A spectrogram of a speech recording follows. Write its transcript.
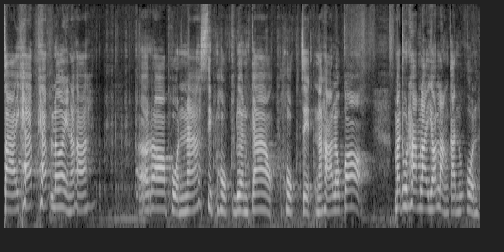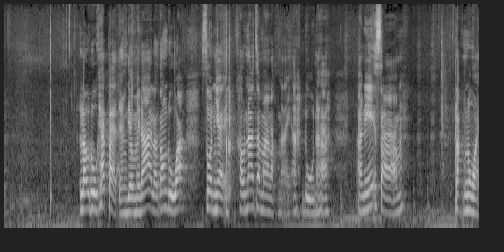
สายแคปแคปเลยนะคะ รอผลนะ 16 เดือน 9 67 นะคะ แล้วก็มาดูไทม์ไลน์ย้อนหลังกันทุกคน เราดูแค่ 8 อย่างเดียวไม่ได้ เราต้องดูว่าส่วนใหญ่เขาน่าจะมาหลักไหนอะดูนะคะ อันนี้ 3 หลักหน่วย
